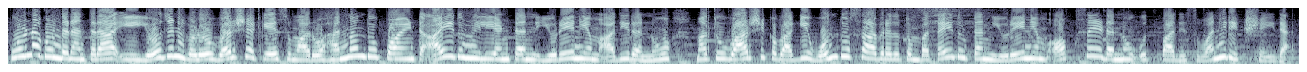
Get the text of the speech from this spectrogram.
ಪೂರ್ಣಗೊಂಡ ನಂತರ ಈ ಯೋಜನೆಗಳು ವರ್ಷಕ್ಕೆ ಸುಮಾರು ಹನ್ನೊಂದು ಪಾಯಿಂಟ್ ಐದು ಮಿಲಿಯನ್ ಟನ್ ಯುರೇನಿಯಂ ಅದಿರನ್ನು ಮತ್ತು ವಾರ್ಷಿಕವಾಗಿ ಒಂದು ಸಾವಿರದ ತೊಂಬತ್ತೈದು ಟನ್ ಯುರೇನಿಯಂ ಆಕ್ಸೈಡ್ ಅನ್ನು ಉತ್ಪಾದಿಸುವ ನಿರೀಕ್ಷೆ ಇದೆ.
